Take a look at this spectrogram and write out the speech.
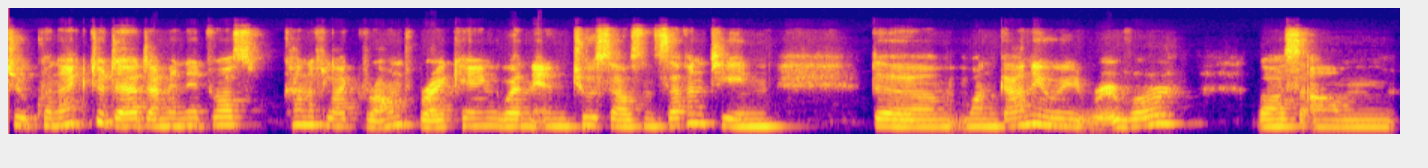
To connect to that, I mean, it was kind of like groundbreaking when in 2017 the Whanganui River was um,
